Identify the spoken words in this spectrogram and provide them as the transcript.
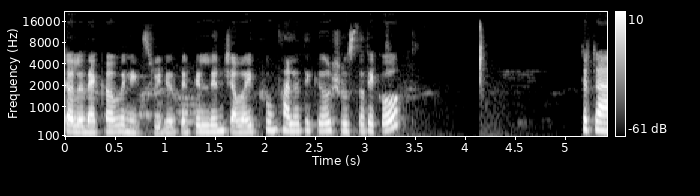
চলো দেখা হবে নেক্সট ভিডিওতে টিল দেন সবাই খুব ভালো থেকো, সুস্থ থেকো। টাটা!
